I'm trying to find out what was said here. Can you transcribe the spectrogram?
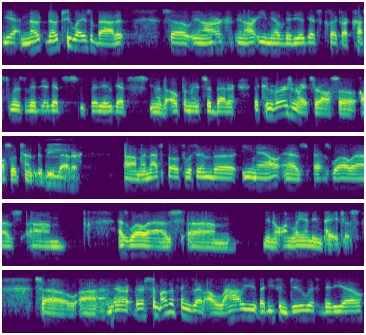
Yeah, no, no two ways about it. So in our in our email, video gets clicked. Our customers' video gets video gets. You know, the open rates are better. The conversion rates are also also tend to be mm. better, um, and that's both within the email as as well as um, as well as um, you know, on landing pages. So, uh, and there are, there are some other things that allow you that you can do with video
